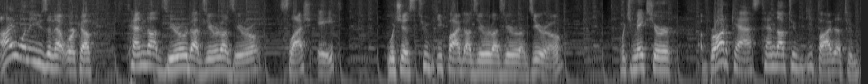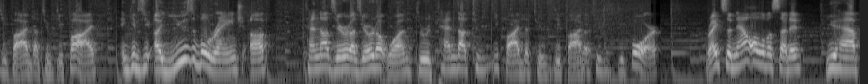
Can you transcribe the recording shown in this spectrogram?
I want to use a network of 10.0.0.0 slash 8, which is 255.0.0.0, which makes your broadcast 10.255.255.255 and gives you a usable range of 10.0.0.1 through 10.255.255.254, right? So now all of a sudden, you have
